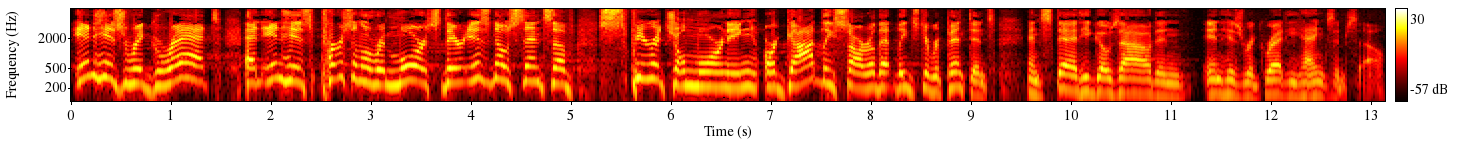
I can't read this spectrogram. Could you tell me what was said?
in his regret and in his personal remorse, there is no sense of spiritual mourning or godly sorrow that leads to repentance. Instead, he goes out and in his regret, he hangs himself.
